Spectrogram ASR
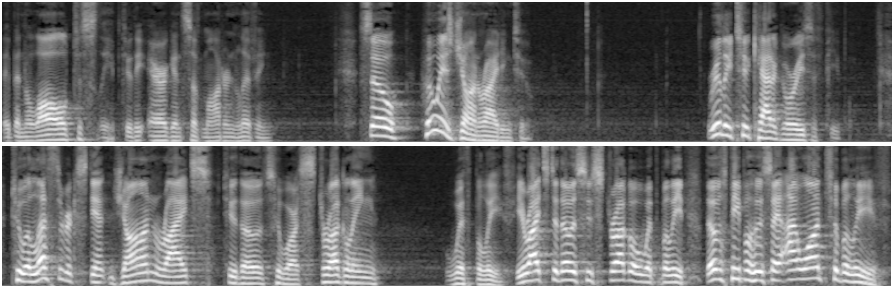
They've been lulled to sleep through the arrogance of modern living. So, who is John writing to? Really, two categories of people. To a lesser extent, John writes to those who are struggling with belief. He writes to those who struggle with belief, those people who say, I want to believe.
